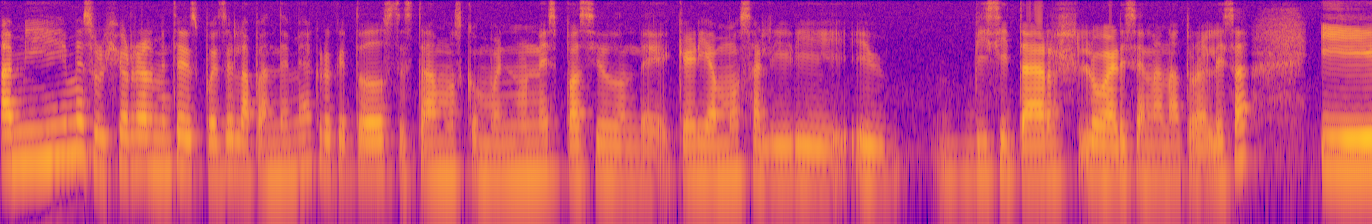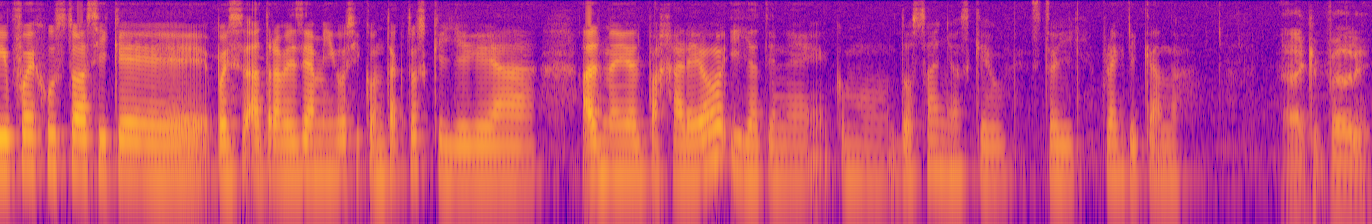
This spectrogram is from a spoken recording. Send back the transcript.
A mí me surgió realmente después de la pandemia, creo que todos estábamos como en un espacio donde queríamos salir y, visitar lugares en la naturaleza y fue justo así que pues a través de amigos y contactos que llegué a, al medio del pajareo y ya tiene como dos años que estoy practicando. Ay, qué padre.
